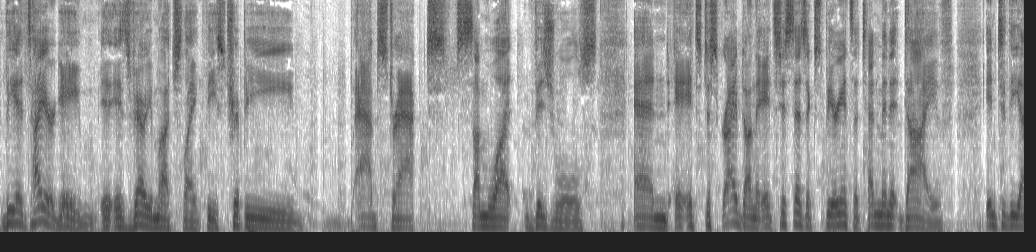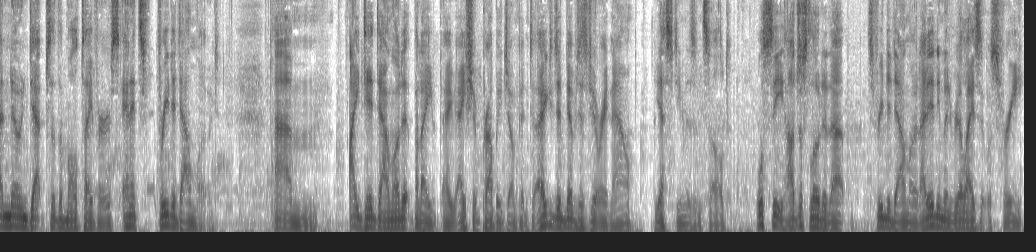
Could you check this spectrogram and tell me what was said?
the entire game is very much like these trippy abstract, somewhat visuals, and it's described on the. It just says experience a 10 minute dive into the unknown depths of the multiverse, and it's free to download. Um, I did download it, but I, I, I should probably jump into it. I could just do it right now. Yes, Steam is installed. We'll see. I'll just load it up. It's free to download. I didn't even realize it was free.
